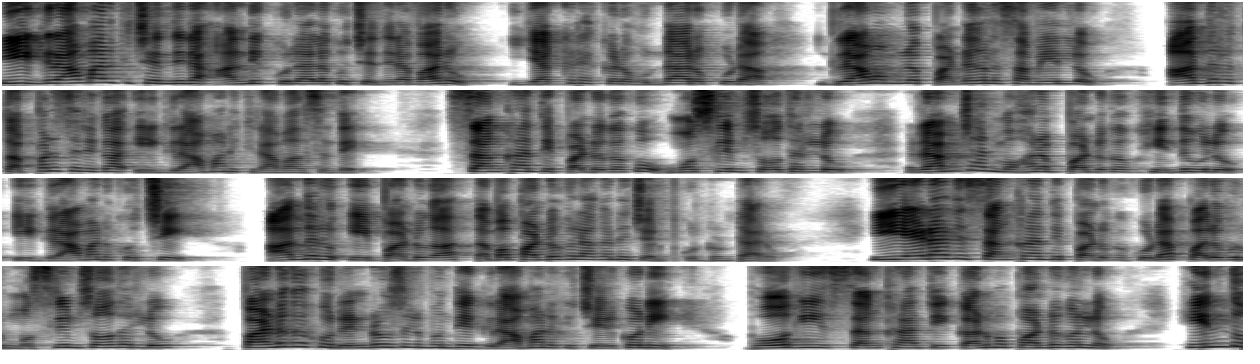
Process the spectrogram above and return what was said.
ఈ గ్రామానికి చెందిన అన్ని కులాలకు చెందినవారు ఎక్కడెక్కడ ఉన్నారో కూడా గ్రామంలో పండగల సమయంలో అందరూ తప్పనిసరిగా ఈ గ్రామానికి రావాల్సిందే. సంక్రాంతి పండుగకు ముస్లిం సోదరులు రంజాన్ మొహరం పండుగకు హిందువులు ఈ గ్రామానికొచ్చి అందరూ ఈ పండుగ తమ పండుగలాగానే జరుపుకుంటుంటారు. ఈ ఏడాది సంక్రాంతి పండుగ కూడా పలువురు ముస్లిం సోదరులు పండుగకు రెండు రోజుల ముందే గ్రామానికి చేరుకొని భోగి సంక్రాంతి కనుమ పండుగలను హిందూ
